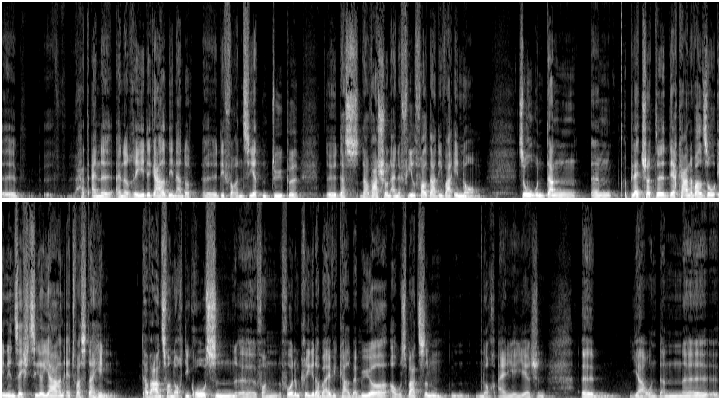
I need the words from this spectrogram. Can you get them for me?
äh, hat eine, eine Rede gehalten in einer äh, differenzierten Type. Äh, das, da war schon eine Vielfalt da, die war enorm. So, und dann ähm, plätscherte der Karneval so in den 60er Jahren etwas dahin. Da waren zwar noch die Großen äh, von vor dem Kriege dabei, wie Karl Berbühr, August Watzen, noch einige Jährchen. Äh, ja, und dann äh,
